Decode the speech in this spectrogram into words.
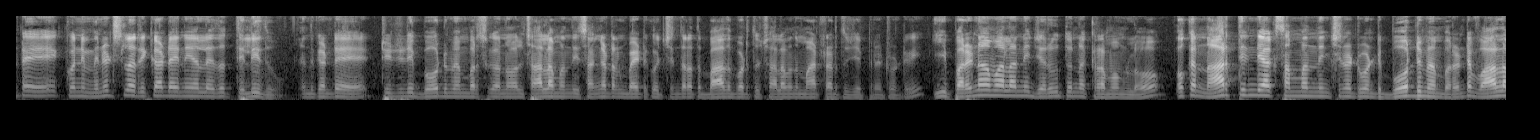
అంటే కొన్ని మినిట్స్లో రికార్డ్ అయినాయో లేదో తెలీదు. ఎందుకంటే టీటీడీ బోర్డు మెంబర్స్గా ఉన్న వాళ్ళు చాలామంది సంఘటన బయటకు వచ్చిన తర్వాత బాధపడుతూ చాలామంది మాట్లాడుతూ చెప్పినటువంటివి. ఈ పరిణామాలన్నీ జరుగుతున్న క్రమంలో ఒక నార్త్ ఇండియాకు సంబంధించినటువంటి బోర్డు మెంబర్ అంటే వాళ్ళ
